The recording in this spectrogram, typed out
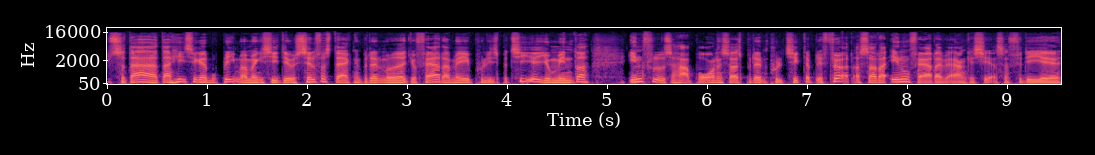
så der, der er helt sikkert problemer, og man kan sige, at det er jo selvforstærkende på den måde, at jo færre der er med i politiske partier, jo mindre indflydelse har borgerne så også på den politik, der bliver ført, og så er der endnu færre, der vil engagere sig, fordi øh,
